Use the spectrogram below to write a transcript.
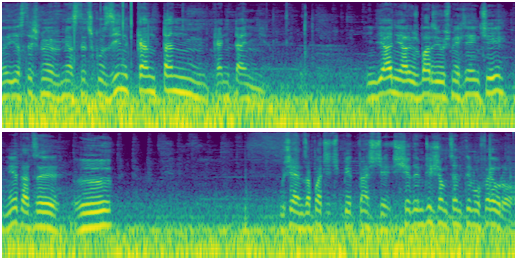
No i jesteśmy w miasteczku Zincantan, Cantanie. Indianie, ale już bardziej uśmiechnięci, nie tacy. Yy. Musiałem zapłacić 15, 70 centymów euro.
